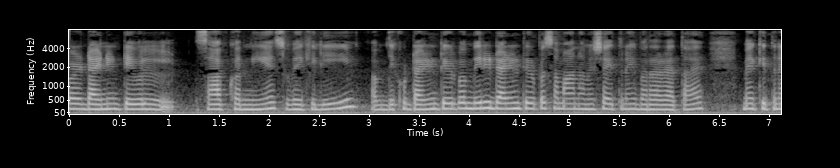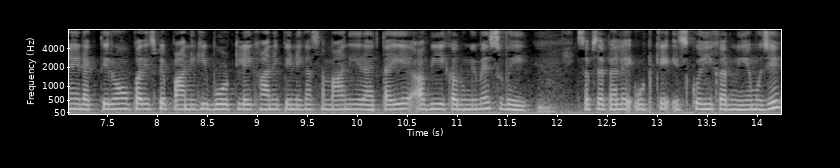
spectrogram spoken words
और डाइनिंग टेबल साफ़ करनी है सुबह के लिए। अब देखो डाइनिंग टेबल पर, मेरी डाइनिंग टेबल पर सामान हमेशा इतना ही भरा रहता है। मैं कितना ही रखती रहूँ, पर इस पर पानी की बोतलें, खाने पीने का सामान, ये रहता ही है। अब ये करूँगी मैं सुबह ही। सबसे पहले उठ के इसको ही करनी है मुझे।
